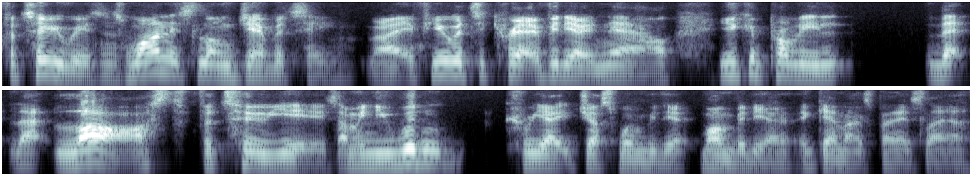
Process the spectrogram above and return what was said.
for two reasons. One, it's longevity, right? If you were to create a video now, you could probably let that last for two years. I mean, you wouldn't create just one video, one video. Again, I'll explain this later.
